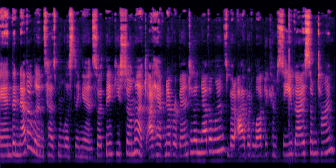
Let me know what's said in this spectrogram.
and the Netherlands has been listening in. So thank you so much. I have never been to the Netherlands, but I would love to come see you guys sometime.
